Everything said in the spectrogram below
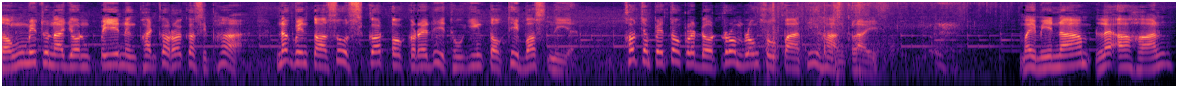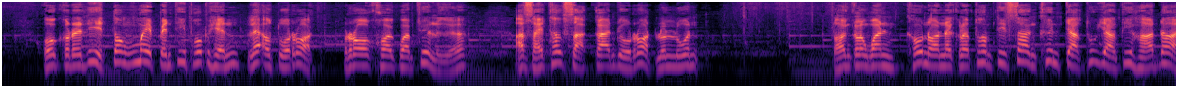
2 มิถุนายน ปี 1995 นักบินต่อสู้สกอตต์โอเกรดี้ถูกยิงตกที่บอสเนีย เขาจำเป็นต้องกระโดดร่มลงสู่ป่าที่ห่างไกล ไม่มีน้ำและอาหาร โอเกรดี้ต้องไม่เป็นที่พบเห็นและเอาตัวรอด รอคอยความช่วยเหลือ อาศัยทักษะการอยู่รอดล้วนๆ ตอนกลางวันเขานอนในกระท่อมที่สร้างขึ้นจากทุกอย่างที่หาได้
